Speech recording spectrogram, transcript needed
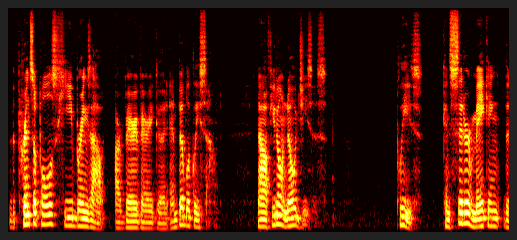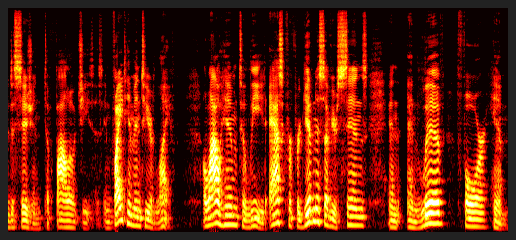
the principles he brings out are very, very good and biblically sound. Now, if you don't know Jesus, please consider making the decision to follow Jesus. Invite him into your life. Allow him to lead. Ask for forgiveness of your sins and, and live for him.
